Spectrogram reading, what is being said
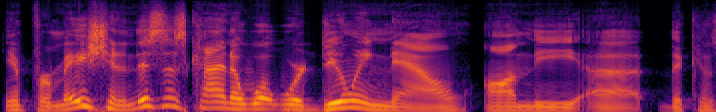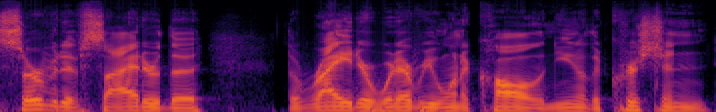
information. And this is kind of what we're doing now on the uh, the conservative side or the the right or whatever you want to call it. You know the Christian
